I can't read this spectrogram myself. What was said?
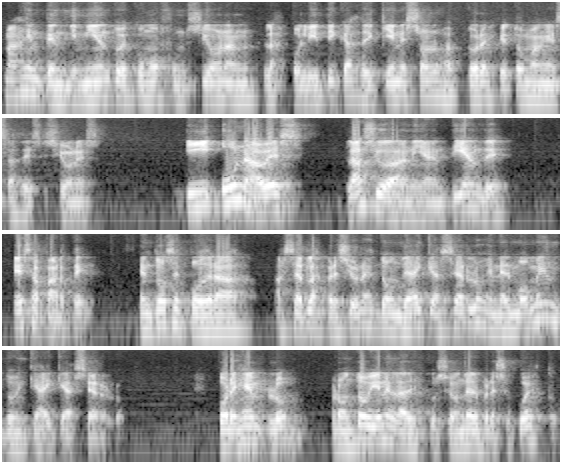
más entendimiento de cómo funcionan las políticas, de quiénes son los actores que toman esas decisiones. Y una vez la ciudadanía entiende esa parte, entonces podrá hacer las presiones donde hay que hacerlos en el momento en que hay que hacerlo. Por ejemplo, pronto viene la discusión del presupuesto.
